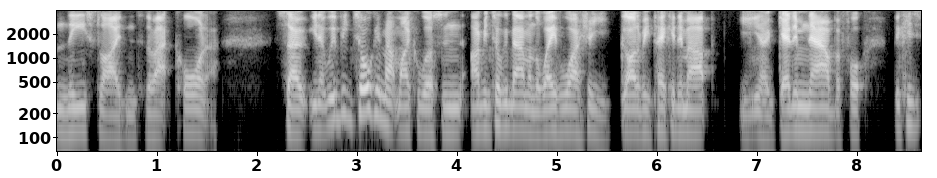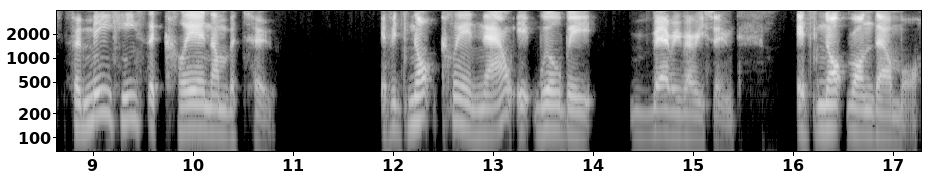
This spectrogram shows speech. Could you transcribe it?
knee slide into the back corner. So, you know, we've been talking about Michael Wilson. I've been talking about him on the waiver wire show. You got to be picking him up you know, get him now before because for me, he's the clear number two. If it's not clear now, it will be very, very soon. It's not Rondale Moore.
